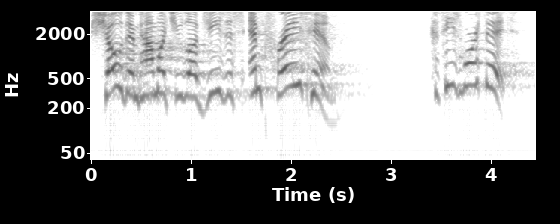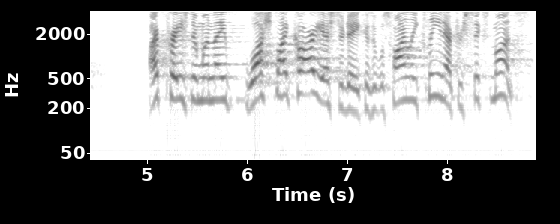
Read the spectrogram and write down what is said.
Show them how much you love Jesus and praise Him because He's worth it. I praised Him when they washed my car yesterday because it was finally clean after six months.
